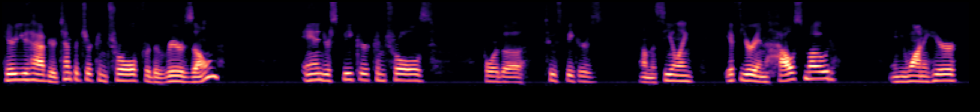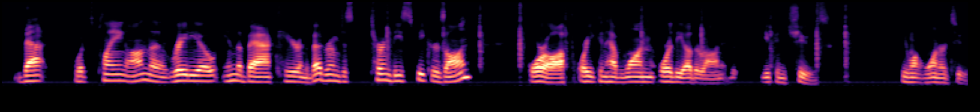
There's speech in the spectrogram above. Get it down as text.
Here you have your temperature control for the rear zone and your speaker controls for the two speakers on the ceiling. If you're in house mode and you want to hear that what's playing on the radio in the back here in the bedroom, just turn these speakers on or off, or you can have one or the other on it. You can choose if you want one or two.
